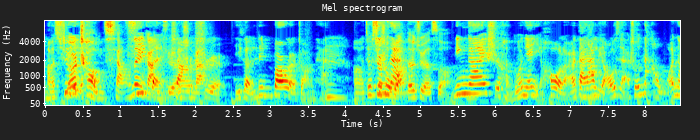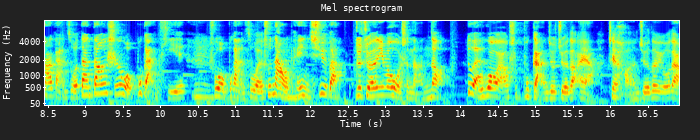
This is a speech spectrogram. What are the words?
啊，去了逞强基本上是一个拎包的状态，啊，就就是我的角色，应该是很多年以后了，然后大家聊起来说那我哪敢做，但当时我不敢提，说我不敢做，说那我陪你去吧，就觉得因为我是男的。对，如果我要是不敢，就觉得哎呀，这好像觉得有点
